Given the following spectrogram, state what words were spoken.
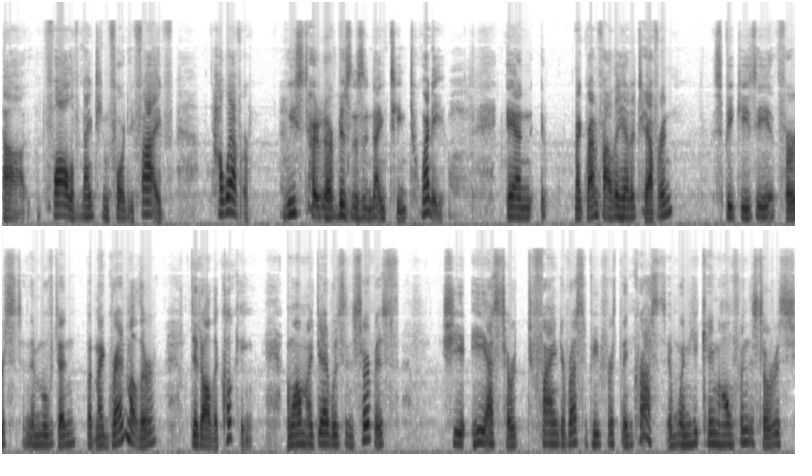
uh, fall of 1945. However, we started our business in 1920. And it, my grandfather had a tavern, speakeasy at first, and then moved in. But my grandmother did all the cooking. And while my dad was in service, she he asked her to find a recipe for thin crust. And when he came home from the service,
